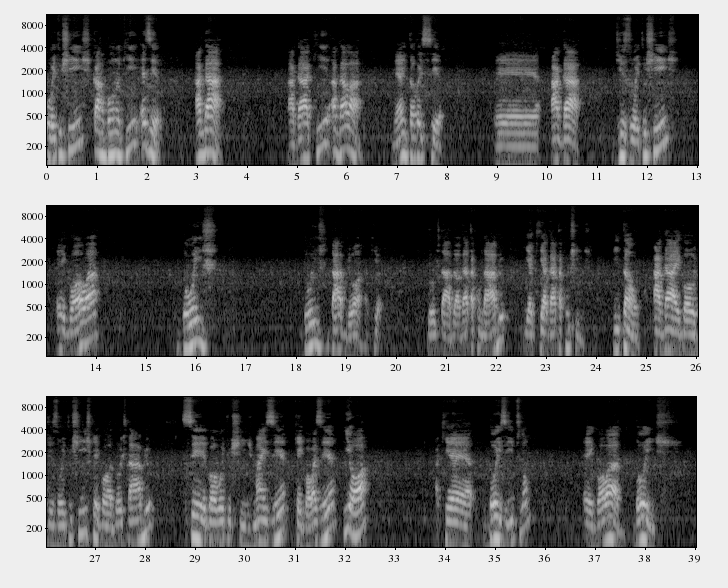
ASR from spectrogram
8x, carbono aqui é Z. H, H aqui, H lá. Né? Então vai ser é, H18x é igual a 2, 2W, ó, aqui, ó. 2W, H está com W e aqui H está com X. Então, H é igual a 18x, que é igual a 2W, C igual a 8x mais Z, que é igual a Z, e O, aqui é 2Y, é igual a 2,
